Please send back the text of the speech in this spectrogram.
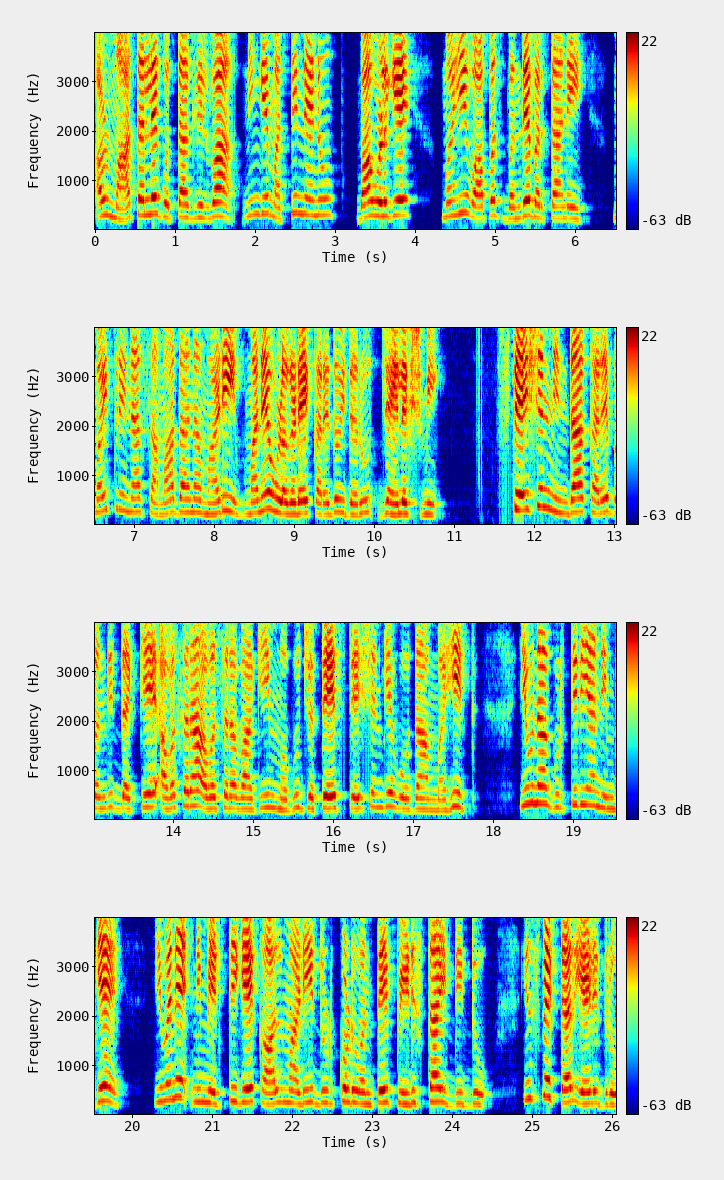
ಅವಳ ಮಾತಲ್ಲೇ ಗೊತ್ತಾಗ್ಲಿಲ್ವಾ? ನಿಂಗೆ ಮತ್ತಿನ್ನೇನು? ಬಾ ಒಳಗೆ. ಮಹಿ ವಾಪಸ್ ಬಂದೇ ಬರ್ತಾನೆ. ಮೈತ್ರಿನ ಸಮಾಧಾನ ಮಾಡಿ ಮನೆ ಒಳಗಡೆ ಕರೆದೊಯ್ದರು ಜಯಲಕ್ಷ್ಮಿ. ಸ್ಟೇಷನ್ನಿಂದ ಕರೆ ಬಂದಿದ್ದಕ್ಕೆ ಅವಸರ ಅವಸರವಾಗಿ ಮಗು ಜೊತೆ ಸ್ಟೇಷನ್ಗೆ ಹೋದ ಮಹಿತ್, ಇವನ ಗುರ್ತಿದೆಯಾ ನಿಮಗೆ? ಇವನೇ ನಿಮ್ಮ ಹೆಡ್ತಿಗೆ ಕಾಲ್ ಮಾಡಿ ದುಡ್ಡು ಕೊಡುವಂತೆ ಪೀಡಿಸ್ತಾ ಇದ್ದಿದ್ದು, ಇನ್ಸ್ಪೆಕ್ಟರ್ ಹೇಳಿದ್ರು.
